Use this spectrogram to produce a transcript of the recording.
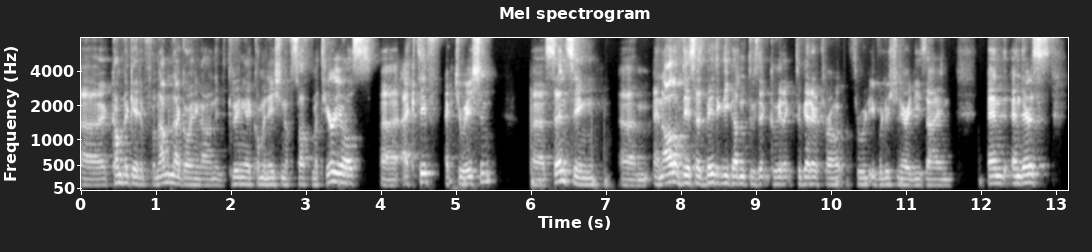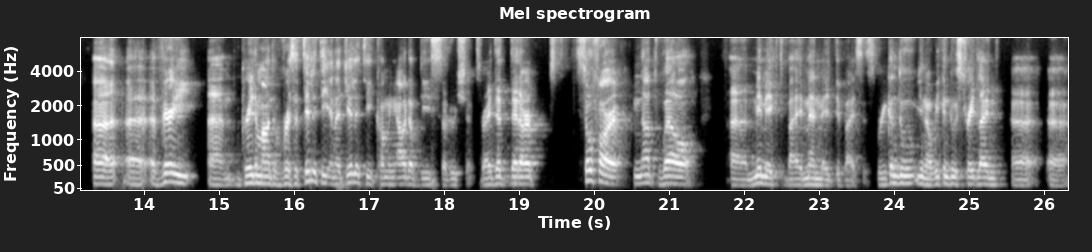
uh, complicated phenomena going on, including a combination of soft materials, uh, active actuation, uh, sensing, um, and all of this has basically gotten to, together through, through evolutionary design. And, and there's a, a very um, great amount of versatility and agility coming out of these solutions, right? That, that are so far not well uh, mimicked by man-made devices. We can do, you know, we can do straight line uh, uh,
